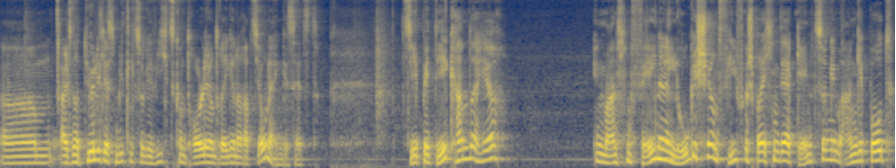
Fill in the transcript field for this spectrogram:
ähm, als natürliches Mittel zur Gewichtskontrolle und Regeneration eingesetzt. CBD kann daher in manchen Fällen eine logische und vielversprechende Ergänzung im Angebot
